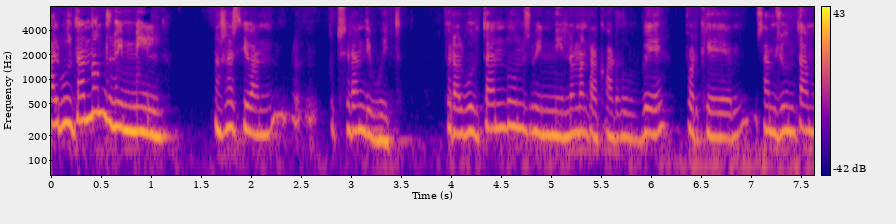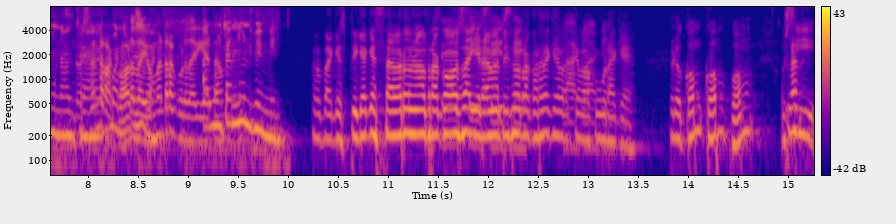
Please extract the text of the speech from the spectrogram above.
Al voltant d'uns 20.000. No sé si van... Potser eren 18. però al voltant d'uns 20.000, no me'n recordo bé, perquè se'm junta amb un altre... se'n recorda, és jo me'n recordaria Al voltant també. d'uns 20.000. Però perquè explica que estava una altra Sí, cosa sí, i ara sí, mateix no sí. recorda que, Clar, que va clar, cobrar clar, què. Però com, com, com? O La- sigui,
